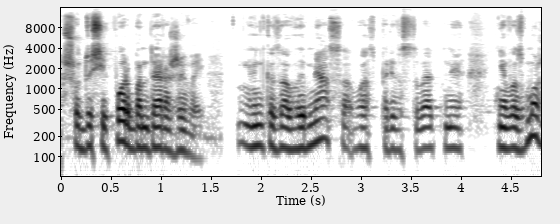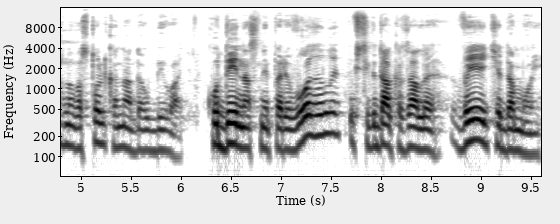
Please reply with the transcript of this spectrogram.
що до сих пор Бандера живий. Він казав, ви м'ясо, вас перевоставляти не, невозможно, вас тільки треба вбивати. Куди нас не перевозили, завжди казали, виїдьте домой,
